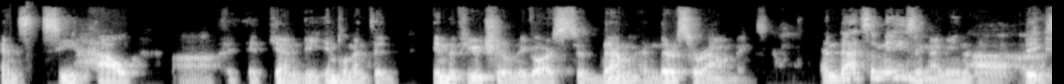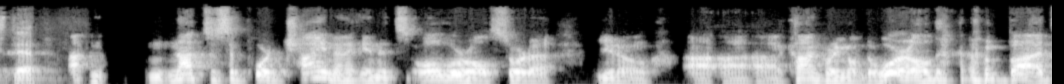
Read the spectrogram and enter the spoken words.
and see how it can be implemented in the future in regards to them and their surroundings. And that's amazing. I mean, big step. Not, not to support China in its overall sort of you know uh, uh, uh, conquering of the world but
